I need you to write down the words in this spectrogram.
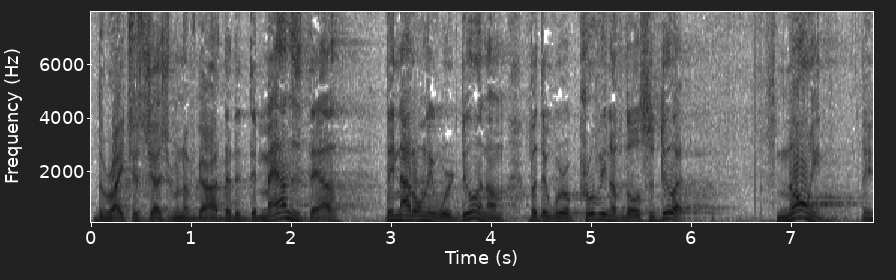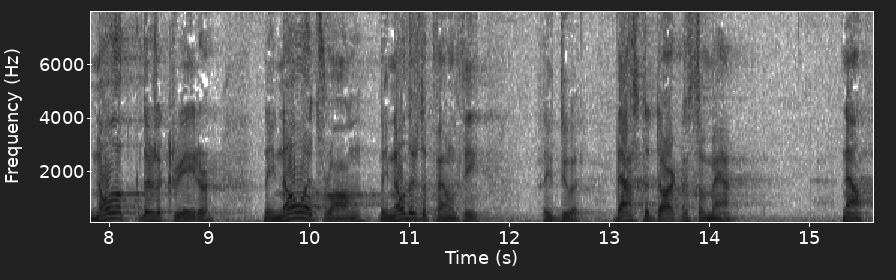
the righteous judgment of God, that it demands death, they not only were doing them, but they were approving of those who do it. Knowing, they know there's a creator, they know it's wrong, they know there's a penalty, they do it. That's the darkness of man. Now,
